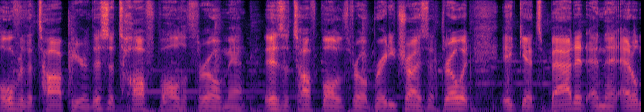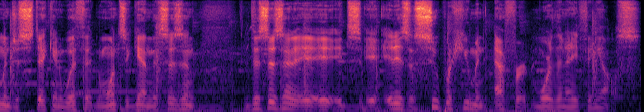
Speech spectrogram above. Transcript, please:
over the top here. This is a tough ball to throw, man. This is a tough ball to throw. Brady tries to throw it, it gets batted, and then Edelman just sticking with it. And once again, this isn't this isn't it, it's it is a superhuman effort more than anything else.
